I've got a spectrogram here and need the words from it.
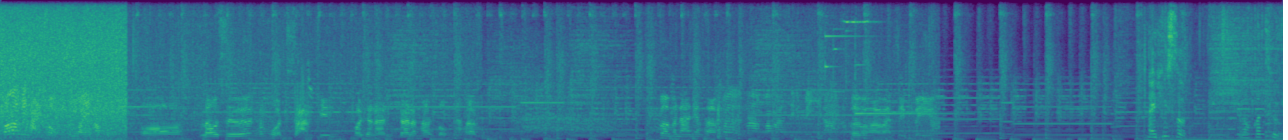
เพราะเรามีขายส่งด้วยครับผมอ๋อ เราซื้อทั้งหมด 3 ชิ้น เพราะฉะนั้นได้ราคาส่งนะครับ เปิดมานานยังครับ เปิดมาประมาณ10ปีได้ครับ เปิดมาประมาณ10ปี ในที่สุด เราก็ถึง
